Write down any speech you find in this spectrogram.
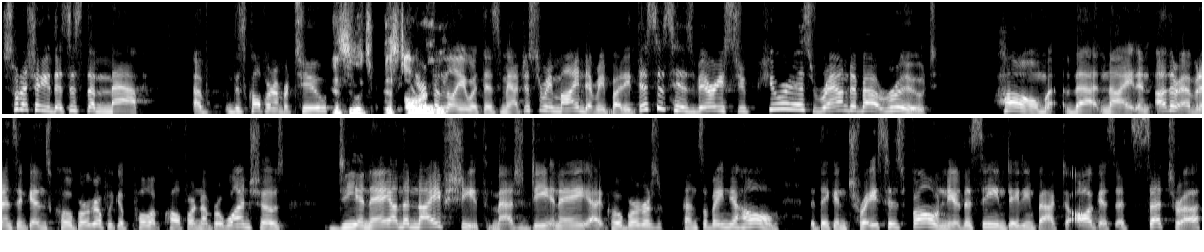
Just want to show you this. This is the map of this call for number two. Nancy looks pissed already. You're familiar with this map. Just to remind everybody, this is his very circuitous roundabout route home that night. And other evidence against Kohberger, if we could pull up call for number one, shows DNA on the knife sheath, matched DNA at Kohberger's Pennsylvania home, that they can trace his phone near the scene dating back to August, etc.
